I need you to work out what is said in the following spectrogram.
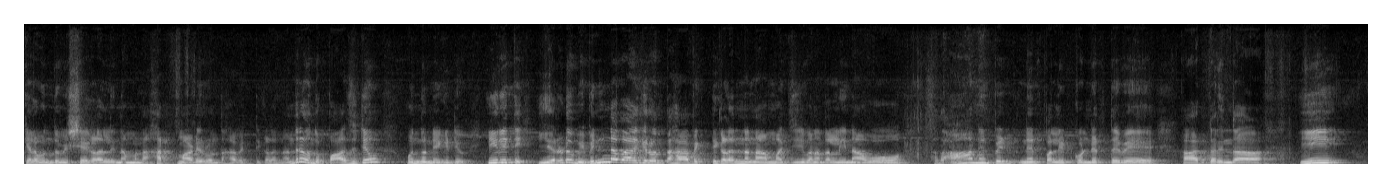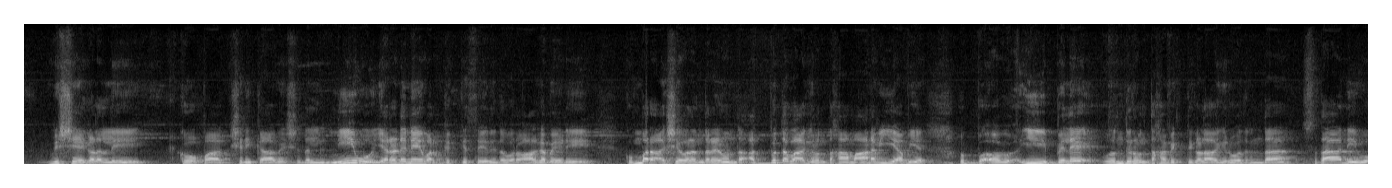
ಕೆಲವೊಂದು ವಿಷಯಗಳಲ್ಲಿ ನಮ್ಮನ್ನು ಹತ್ ಮಾಡಿರುವಂತಹ ವ್ಯಕ್ತಿಗಳನ್ನು. ಅಂದರೆ ಒಂದು ಪಾಸಿಟಿವ್ ಒಂದು ನೆಗೆಟಿವ್ ಈ ರೀತಿ ಎರಡು ವಿಭಿನ್ನವಾಗಿರುವಂತಹ ವ್ಯಕ್ತಿಗಳನ್ನು ನಮ್ಮ ಜೀವನದಲ್ಲಿ ನಾವು ಸದಾ ನೆನಪಿ, ನೆನಪಲ್ಲಿಟ್ಕೊಂಡಿರ್ತೇವೆ. ಆದ್ದರಿಂದ ಈ ವಿಷಯಗಳಲ್ಲಿ ಕೋಪ, ಕ್ಷಣಿಕಾವೇಶದಲ್ಲಿ ನೀವು ಎರಡನೇ ವರ್ಗಕ್ಕೆ ಸೇರಿದವರು ಆಗಬೇಡಿ. ಕುಂಭರಾಶಿಯವರೆಂದರೆ ಒಂದು ಅದ್ಭುತವಾಗಿರುವಂತಹ ಮಾನವೀಯ ಈ ಬೆಲೆ ಹೊಂದಿರುವಂತಹ ವ್ಯಕ್ತಿಗಳಾಗಿರುವುದರಿಂದ ಸದಾ ನೀವು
